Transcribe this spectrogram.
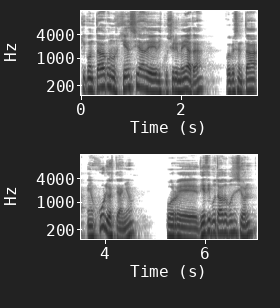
que contaba con urgencia de discusión inmediata, fue presentada en julio de este año por 10 eh, diputados de oposición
